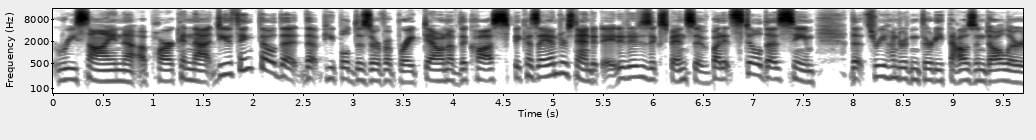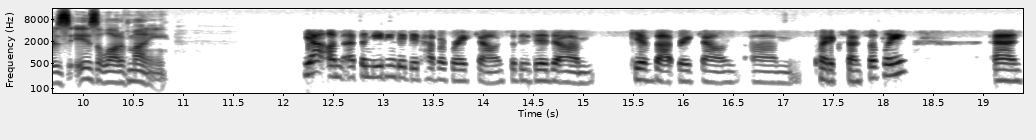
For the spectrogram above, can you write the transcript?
re-sign a park and that. Do you think, though, that, that people deserve a breakdown of the costs? Because I understand it, it is expensive, but it still does seem that $330,000 is a lot of money. Yeah, um, at the meeting they did have a breakdown. So they did um, give that breakdown um, quite extensively. And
